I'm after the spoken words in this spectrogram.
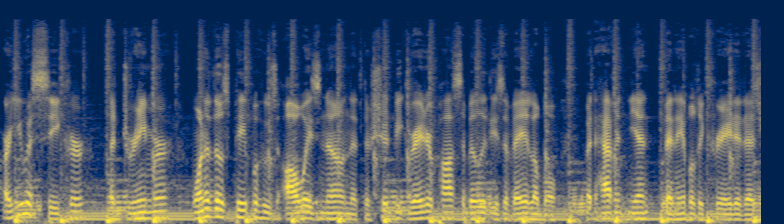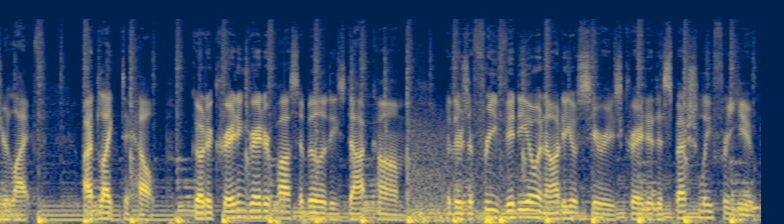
Are you a seeker, a dreamer, one of those people who's always known that there should be greater possibilities available but haven't yet been able to create it as your life? I'd like to help. Go to creatinggreaterpossibilities.com where there's a free video and audio series created especially for you.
